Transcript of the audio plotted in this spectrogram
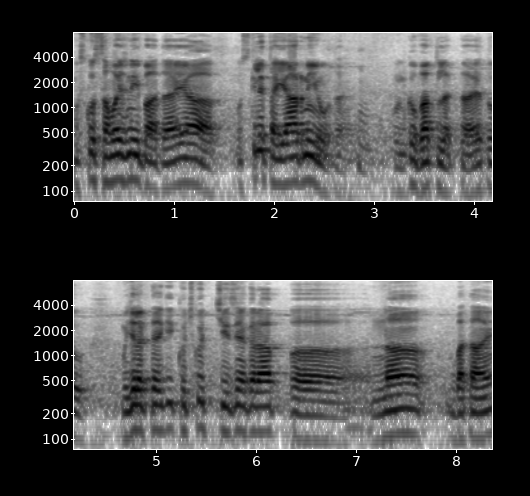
उसको समझ नहीं पाता है या उसके लिए तैयार नहीं होता है। उनको वक्त लगता है तो मुझे लगता है कि कुछ कुछ चीज़ें अगर आप ना बताएँ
